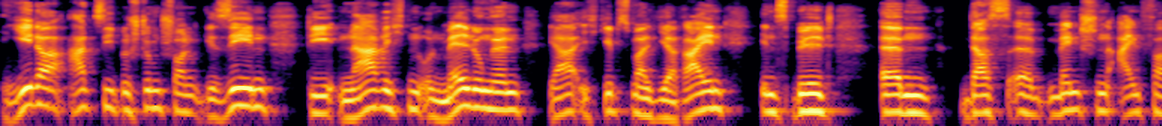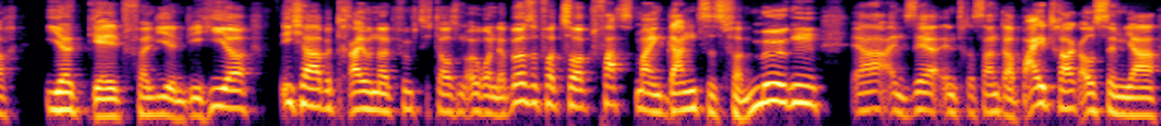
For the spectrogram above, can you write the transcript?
Jeder hat sie bestimmt schon gesehen, die Nachrichten und Meldungen. Ja, ich gebe es mal hier rein ins Bild, ähm, dass äh, Menschen einfach ihr Geld verlieren. Wie hier, ich habe 350.000 Euro an der Börse verzockt, fast mein ganzes Vermögen. Ja, ein sehr interessanter Beitrag aus dem Jahr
